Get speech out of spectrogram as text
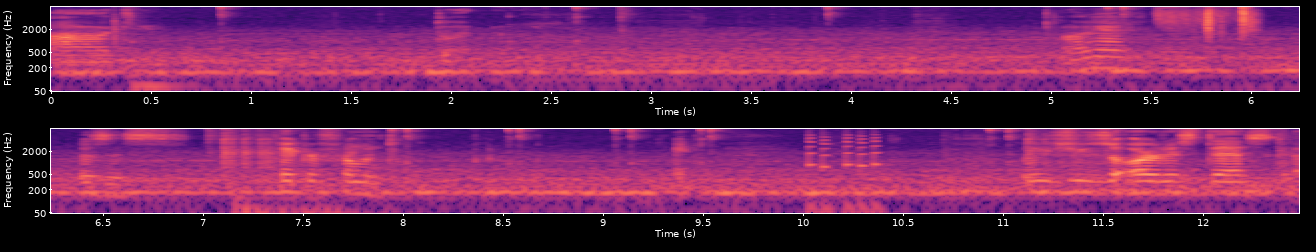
Uh, okay. Do it. Okay. What is this? Paper from a. Please use the artist desk. Uh,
